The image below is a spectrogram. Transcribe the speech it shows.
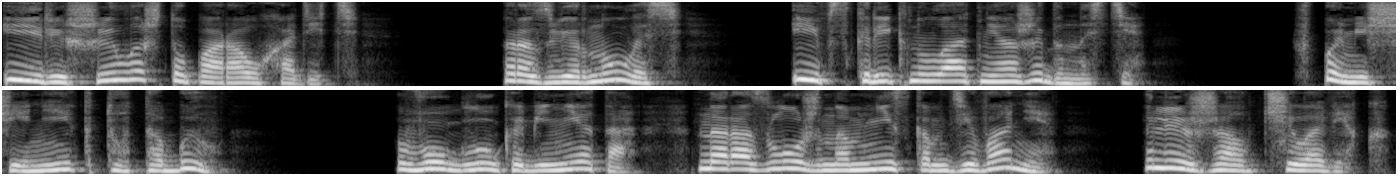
и решила, что пора уходить. Развернулась и вскрикнула от неожиданности. В помещении кто-то был — в углу кабинета на разложенном низком диване лежал человек.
